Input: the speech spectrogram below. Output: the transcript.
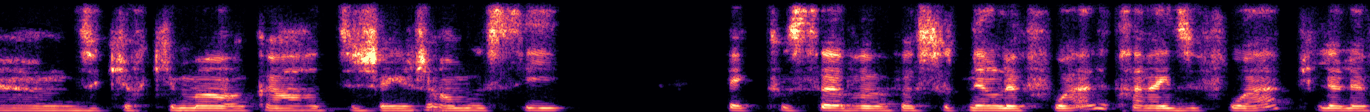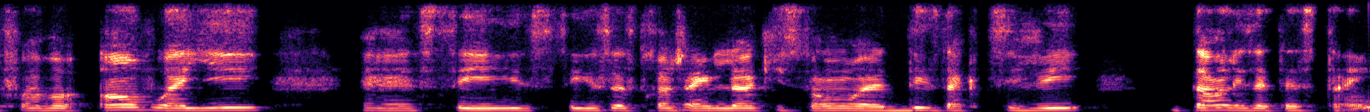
Euh, du curcuma encore, du gingembre aussi. Fait tout ça va, soutenir le foie, le travail du foie. Puis là, le foie va envoyer euh, ces, ces oestrogènes-là qui sont euh, désactivés dans les intestins.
